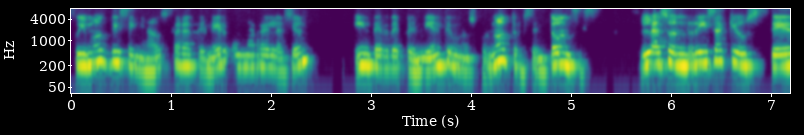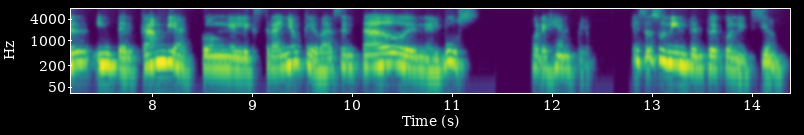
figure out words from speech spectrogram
fuimos diseñados para tener una relación interdependiente unos con otros. Entonces, la sonrisa que usted intercambia con el extraño que va sentado en el bus, por ejemplo, eso es un intento de conexión.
